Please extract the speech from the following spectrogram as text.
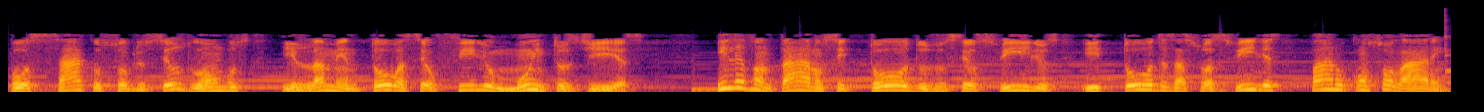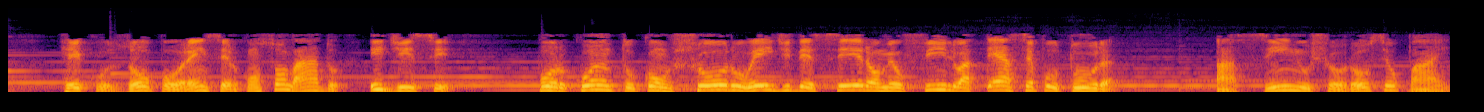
pôs saco sobre os seus lombos e lamentou a seu filho muitos dias. E levantaram-se todos os seus filhos e todas as suas filhas para o consolarem. Recusou, porém, ser consolado e disse: Porquanto com choro hei de descer ao meu filho até a sepultura. Assim o chorou seu pai.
